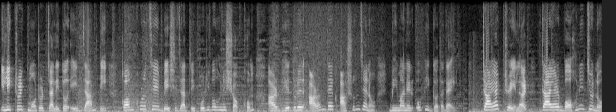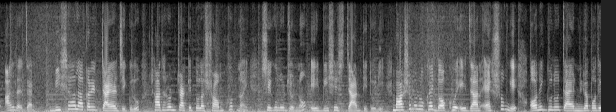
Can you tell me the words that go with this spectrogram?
ইলেকট্রিক মোটর চালিত এই যানটি কম খরচে বেশি যাত্রী পরিবহনে সক্ষম আর ভেতরের আরামদায়ক আসন যেন বিমানের অভিজ্ঞতা দেয়। টায়ার ট্রেলার টায়ার বহনের জন্য আলাদা যান। বিশাল আকারের টায়ার যেগুলো সাধারণ ট্রাকে তোলা সম্ভব নয়, সেগুলোর জন্য এই বিশেষ যানটি তৈরি। ভারসাম্য রক্ষায় দক্ষ এই যান একসঙ্গে অনেকগুলো টায়ার নিরাপদে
